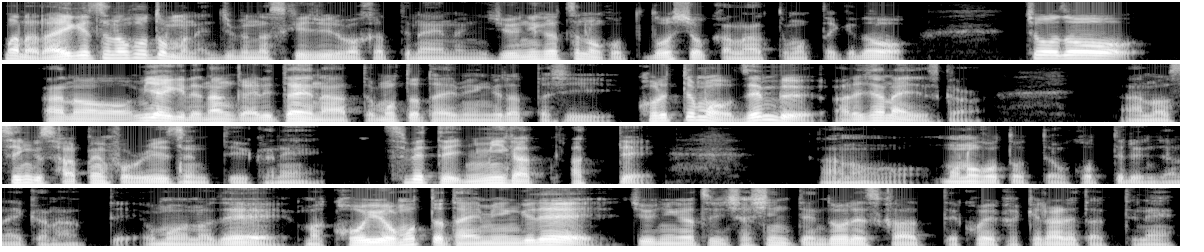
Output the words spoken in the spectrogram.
まだ来月のこともね、自分のスケジュール分かってないのに、12月のことどうしようかなと思ったけど、ちょうど、あの、宮城で何かやりたいなって思ったタイミングだったし、これってもう全部、あれじゃないですか。あの、things happen for reason っていうかね、すべて意味があって、あの、物事って起こってるんじゃないかなって思うので、まあ、こういう思ったタイミングで、12月に写真展どうですかって声かけられたってね、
